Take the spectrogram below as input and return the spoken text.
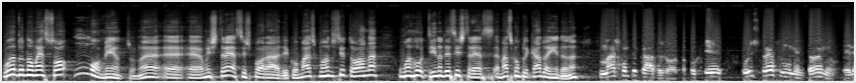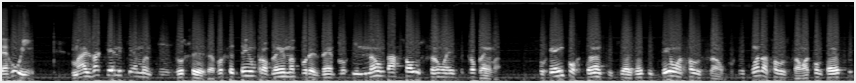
quando não é só um momento, não é, é, é um estresse esporádico, mas quando se torna uma rotina desse estresse. É mais complicado ainda, né? Mais complicado, Jota, porque o estresse momentâneo, ele é ruim. Mas aquele que é mantido, ou seja, você tem um problema, por exemplo, e não dá solução a esse problema. Porque é importante que a gente dê uma solução, porque quando a solução acontece,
